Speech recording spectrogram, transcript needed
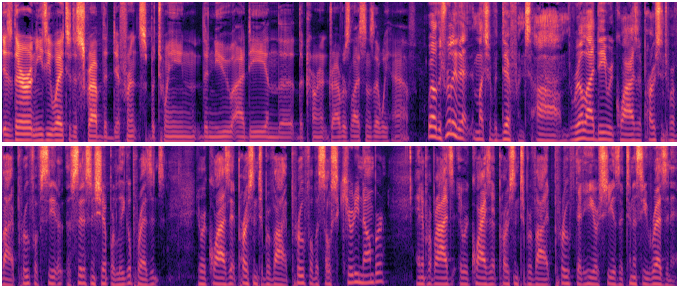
Is there an easy way to describe the difference between the new ID and the, the current driver's license that we have? Well, there's really that much of a difference. Um, the real ID requires a person to provide proof of, c- of citizenship or legal presence. It requires that person to provide proof of a social security number, and it provides it requires that person to provide proof that he or she is a Tennessee resident.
